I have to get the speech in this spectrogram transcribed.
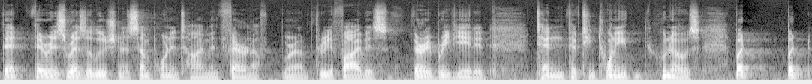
that there is resolution at some point in time, and fair enough, three to five is very abbreviated, 10, 15, 20, who knows. But, but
